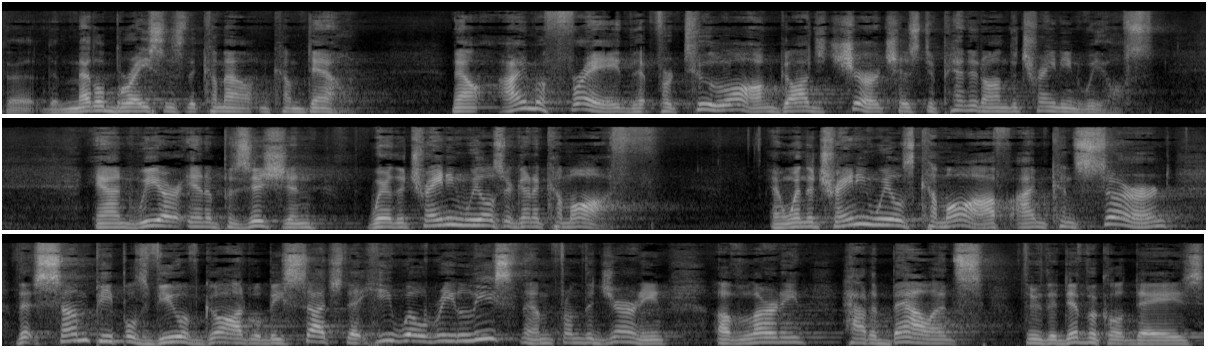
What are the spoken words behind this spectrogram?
the, the metal braces that come out and come down. Now, I'm afraid that for too long, God's church has depended on the training wheels. And we are in a position where the training wheels are going to come off. And when the training wheels come off, I'm concerned that some people's view of God will be such that He will release them from the journey of learning how to balance through the difficult days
